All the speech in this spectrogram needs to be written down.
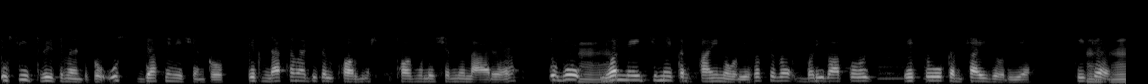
उसी ट्रीटमेंट को उस डेफिनेशन को एक मैथमेटिकल फॉर्मुलेशन में ला रहे हैं तो वो वन एज में कंफाइन हो रही है। सबसे बड़ी बात तो एक तो वो कंसाइज हो रही है। ठीक है?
